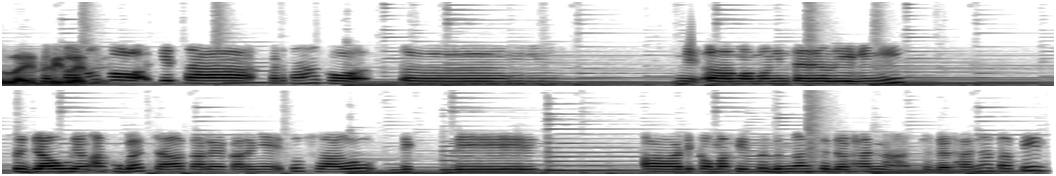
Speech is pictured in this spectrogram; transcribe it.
Selain relate. pertama kalau kita pertama kalau em, mi- eh, ngomongin Terelie ini sejauh yang aku baca karya-karyanya itu selalu di, di eh, dikemas itu dengan sederhana. Sederhana tapi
